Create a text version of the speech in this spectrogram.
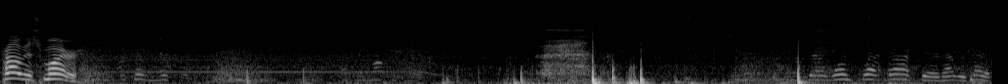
There smarter. one flat rock there, that was it.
